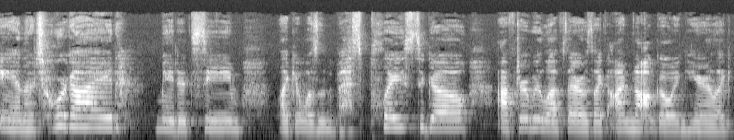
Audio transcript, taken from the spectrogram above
and our tour guide made it seem like it wasn't the best place to go. After we left there, I was like, I'm not going here. Like,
